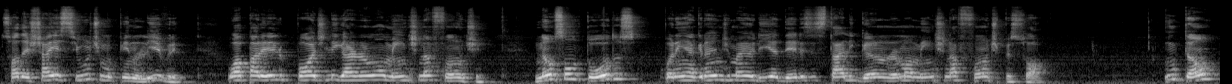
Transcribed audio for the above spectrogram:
só deixar esse último pino livre, o aparelho pode ligar normalmente na fonte. Não são todos, porém a grande maioria deles está ligando normalmente na fonte, pessoal. Então,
